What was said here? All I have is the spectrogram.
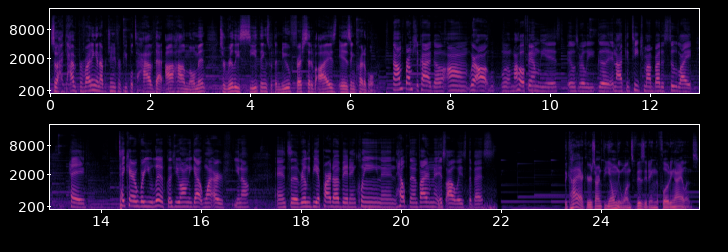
So have, providing an opportunity for people to have that aha moment to really see things with a new fresh set of eyes is incredible. I'm from Chicago. Um, we're all, well, my whole family is. It was really good. And I could teach my brothers too, like, hey, take care of where you live because you only got one earth, you know? And to really be a part of it and clean and help the environment is always the best. The kayakers aren't the only ones visiting the floating islands.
